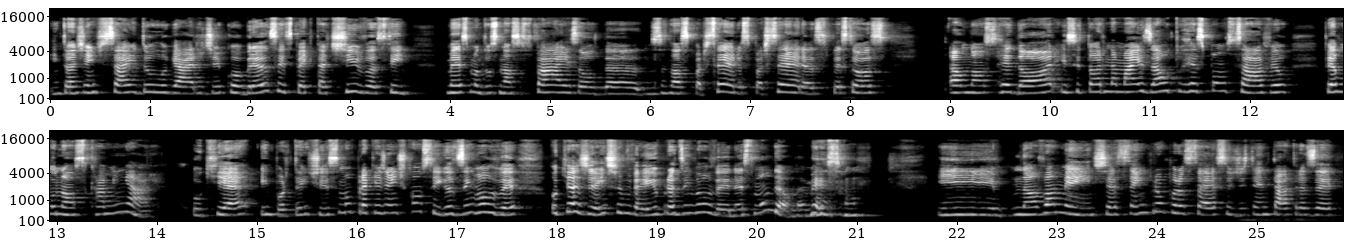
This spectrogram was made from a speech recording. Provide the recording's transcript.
Então a gente sai do lugar de cobrança expectativa, assim, mesmo dos nossos pais ou da, dos nossos parceiros, parceiras, pessoas ao nosso redor e se torna mais autorresponsável pelo nosso caminhar. O que é importantíssimo para que a gente consiga desenvolver o que a gente veio para desenvolver nesse mundão, não é mesmo? E, novamente, é sempre um processo de tentar trazer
